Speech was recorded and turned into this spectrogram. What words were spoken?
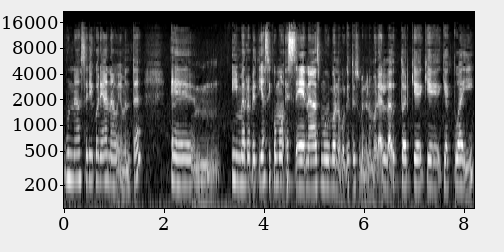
una serie coreana, obviamente. Em, y me repetía así como escenas, muy bueno, porque estoy súper enamorada del actor que, que, que actúa ahí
